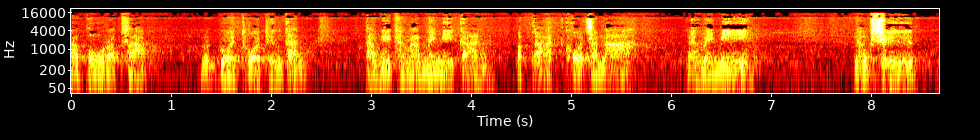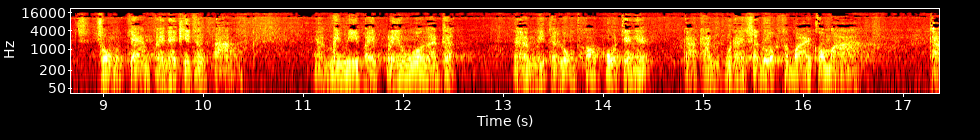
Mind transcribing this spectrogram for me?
รับรู้รับทราบด้วยทั่วถึงกันทางนี้ทางนั้นไม่มีการประกาศโฆษณา และไม่มีหนังสือส่งแจ้งไปในที่ต่างๆ ไม่มีใบปลิวว่างั้นเถอะมีแต่หลวงพ่อพูดอย่างนี้ถ้าท่านผู้ใดสะดวกสบายก็มา ถ้า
